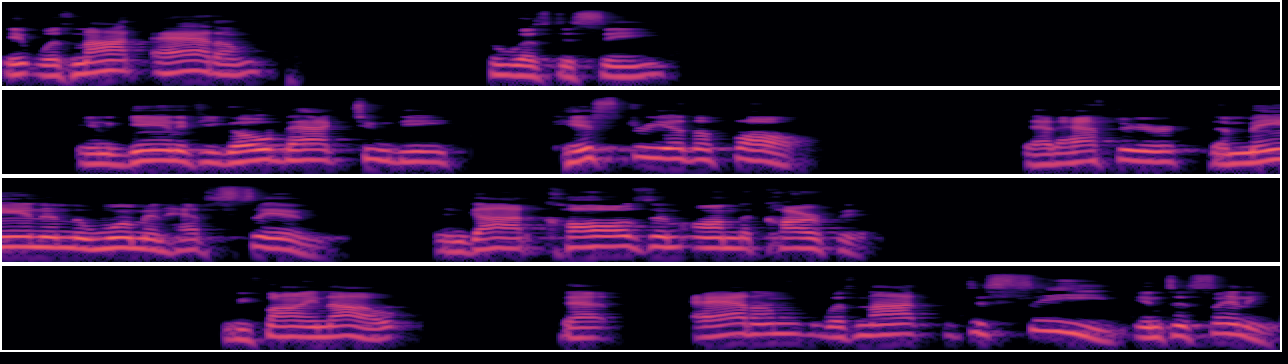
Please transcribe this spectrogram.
It was not Adam who was deceived. And again, if you go back to the history of the fall, that after the man and the woman have sinned, and God calls them on the carpet. We find out that Adam was not deceived into sinning.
